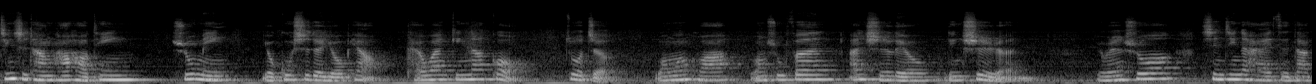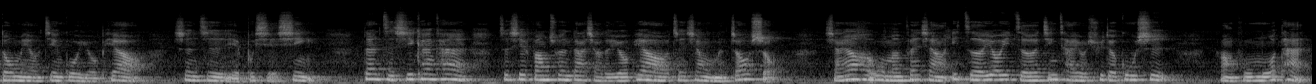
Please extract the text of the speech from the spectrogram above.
金石堂好好听，书名《有故事的邮票》，台湾 g i n a g o，作者王文华、王淑芬、安石榴、林世仁。有人说，现今的孩子大都没有见过邮票，甚至也不写信。但仔细看看，这些方寸大小的邮票，正向我们招手，想要和我们分享一则又一则精彩有趣的故事，仿佛魔毯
